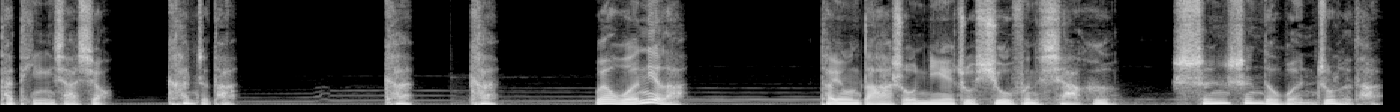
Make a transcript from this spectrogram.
他停下笑，看着他，看，看，我要吻你了。他用大手捏住秀凤的下颚，深深的吻住了她。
